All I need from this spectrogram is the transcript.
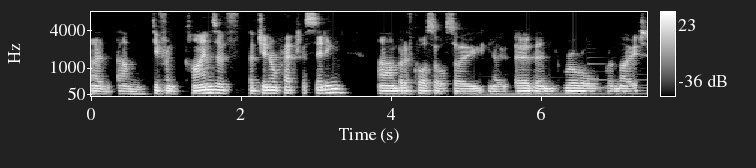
kind of um, different kinds of, of general practice setting um, but of course also you know urban rural remote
